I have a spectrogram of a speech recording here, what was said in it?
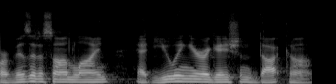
or visit us online at ewingirrigation.com.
